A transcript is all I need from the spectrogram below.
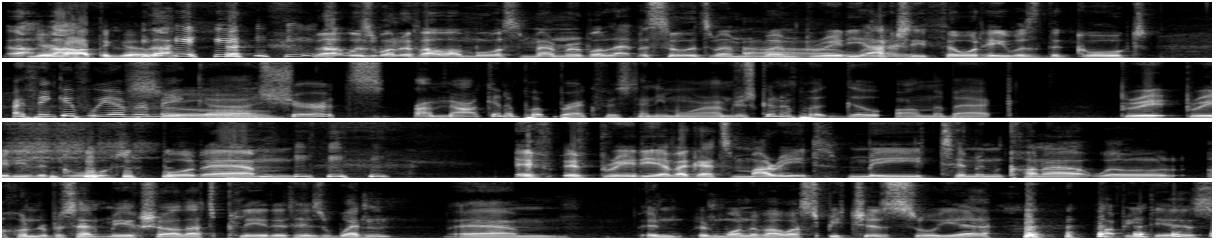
That- You're that- not the goat. That, that was one of our most memorable episodes when, when Oh, Brady what a- actually thought he was the goat. I think if we ever make uh, shirts, I'm not gonna put breakfast anymore. I'm just gonna put goat on the back. Bra- Brady the goat. but um, if if Brady ever gets married, me, Tim, and Connor will 100% make sure that's played at his wedding. Um, in in one of our speeches. So yeah, happy days.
